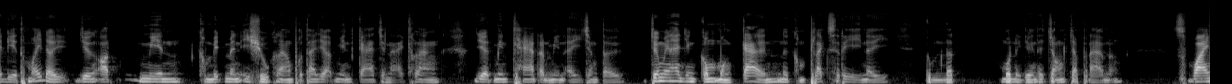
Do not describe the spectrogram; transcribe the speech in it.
idea ថ្មីដោយយើងអត់មាន commitment issue ខ្លាំងព្រោះថាយើងអត់មានការចំណាយខ្លាំងយើងអត់មាន card អត់មានអីចឹងទៅអញ្ចឹងមានថាយើងកុំបង្កើននៅ complexity នៃគំនិតមុននឹងយើងទៅចង់ចាប់ផ្ដើមហ្នឹងស្វែង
